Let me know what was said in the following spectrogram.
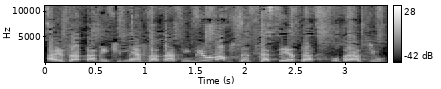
Há exatamente nessa data, em 1970, o Brasil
